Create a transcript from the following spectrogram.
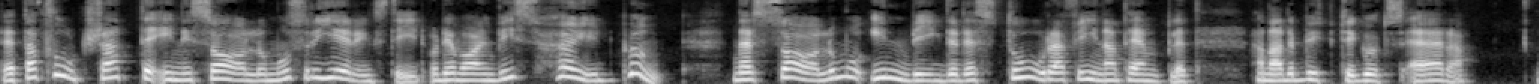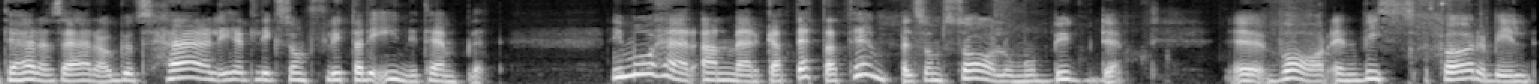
Detta fortsatte in i Salomos regeringstid och det var en viss höjdpunkt när Salomo invigde det stora fina templet han hade byggt till Guds ära, till Herrens ära och Guds härlighet liksom flyttade in i templet. Vi må här anmärka att detta tempel som Salomo byggde eh, var en viss förebild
